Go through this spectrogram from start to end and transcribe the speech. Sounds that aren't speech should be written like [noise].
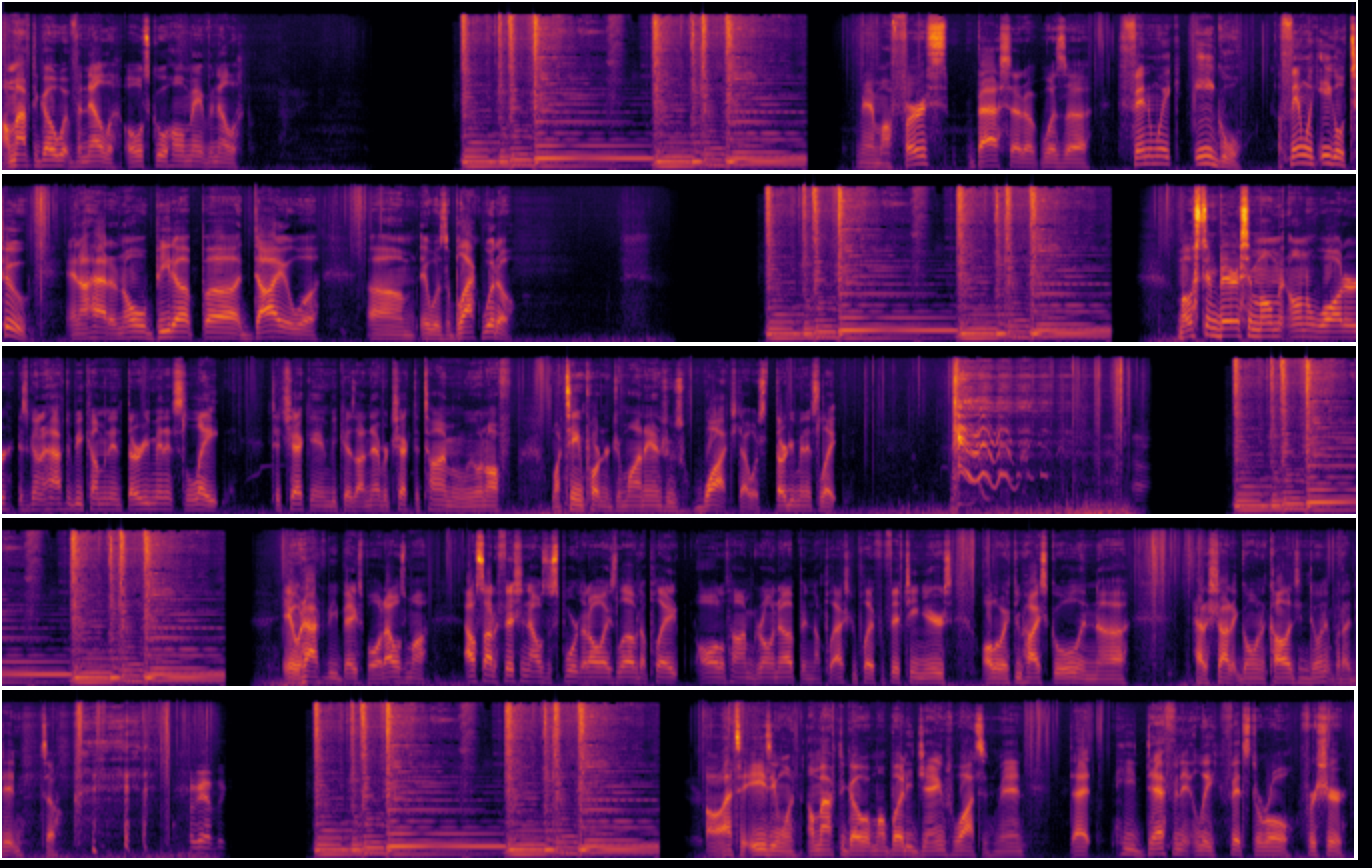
I'm gonna have to go with vanilla, old school homemade vanilla. Man, my first bass setup was a Fenwick Eagle, a Fenwick Eagle 2. And I had an old beat up uh, Daiwa. Um, it was a Black Widow. Most embarrassing moment on the water is gonna have to be coming in 30 minutes late to check in because I never checked the time and we went off my team partner Jamon Andrews watched I was 30 minutes late. it would have to be baseball. That was my outside of fishing. That was the sport that I always loved. I played all the time growing up, and I actually played for 15 years, all the way through high school, and uh, had a shot at going to college and doing it, but I didn't. So. [laughs] okay. Oh, that's an easy one. I'm gonna have to go with my buddy James Watson, man. That he definitely fits the role for sure.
